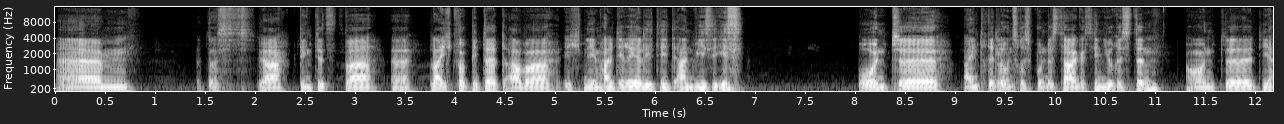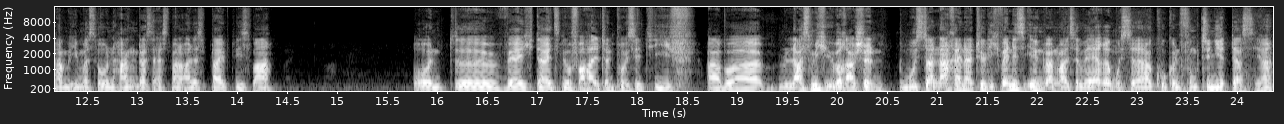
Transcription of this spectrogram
Ähm, das ja, klingt jetzt zwar äh, leicht verbittert, aber ich nehme halt die Realität an, wie sie ist. Und äh, ein Drittel unseres Bundestages sind Juristen und äh, die haben immer so einen Hang, dass erstmal alles bleibt, wie es war. Und äh, wäre ich da jetzt nur verhalten positiv. Aber lass mich überraschen. Du musst dann nachher natürlich, wenn es irgendwann mal so wäre, musst du dann auch gucken, funktioniert das, ja?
